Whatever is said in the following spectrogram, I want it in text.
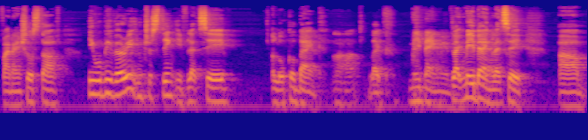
financial stuff. It would be very interesting if, let's say, a local bank Uh-huh. like Maybank, Maybank. like Maybank, let's say, um,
